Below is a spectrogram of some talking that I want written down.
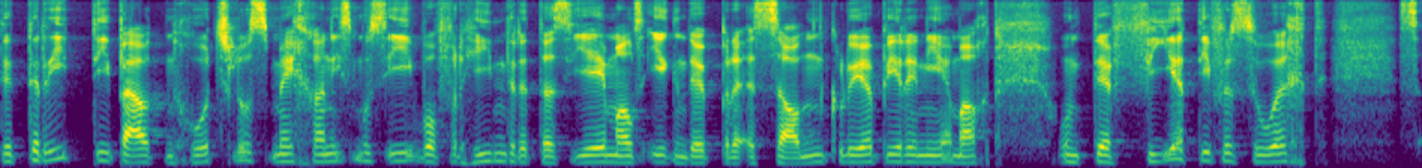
Der dritte baut einen Kurzschlussmechanismus ein, der verhindert, dass jemals irgendjemand eine Sun-Glühbirne macht. Und der vierte versucht, das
